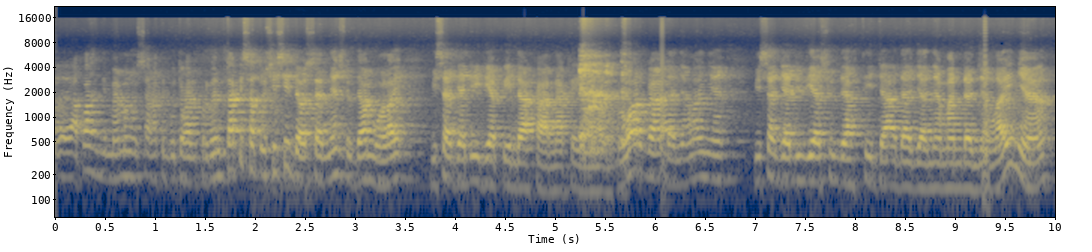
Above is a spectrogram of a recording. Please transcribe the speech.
e, apa memang sangat dibutuhkan permen tapi satu sisi dosennya sudah mulai bisa jadi dia pindah karena keinginan keluarga dan yang lainnya. Bisa jadi dia sudah tidak ada nyaman dan yang lainnya.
